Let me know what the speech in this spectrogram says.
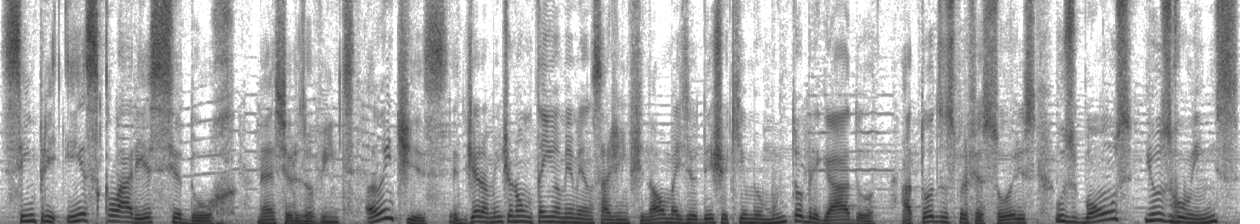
sempre esclarecedor. Né, senhores ouvintes? Antes, geralmente eu não tenho a minha mensagem final, mas eu deixo aqui o meu muito obrigado a todos os professores, os bons e os ruins,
